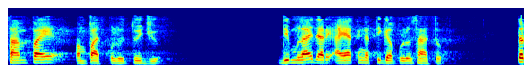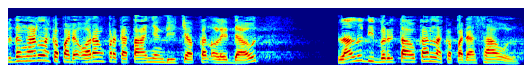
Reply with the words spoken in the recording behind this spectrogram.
sampai 47. Dimulai dari ayat yang ke-31. Terdengarlah kepada orang perkataan yang diucapkan oleh Daud, lalu diberitahukanlah kepada Saul,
